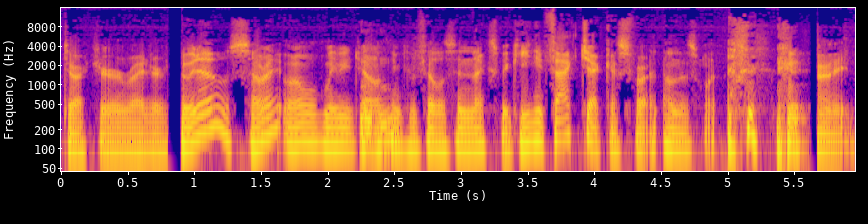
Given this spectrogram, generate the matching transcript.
director and writer. Who knows? All right. Well, maybe Jonathan mm-hmm. can fill us in next week. He can fact check us for, on this one. All right.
